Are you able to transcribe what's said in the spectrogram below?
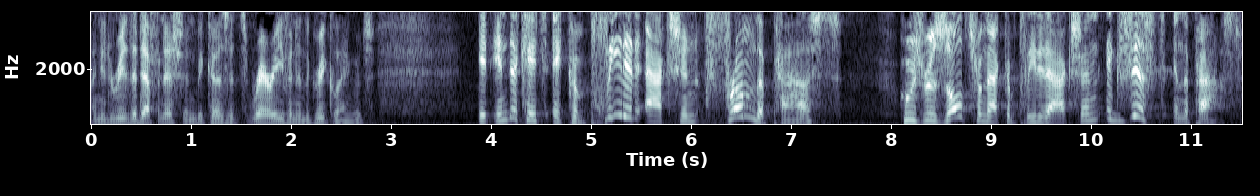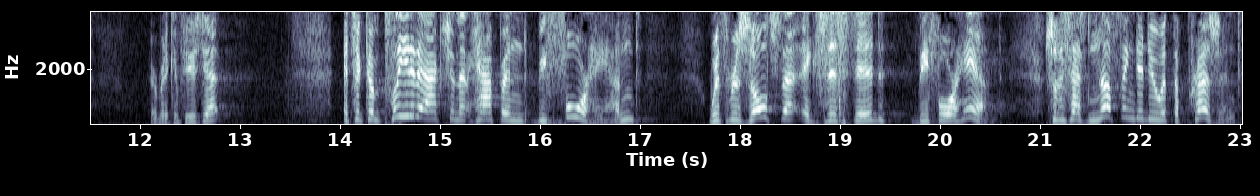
I need to read the definition because it's rare even in the Greek language it indicates a completed action from the past whose results from that completed action exist in the past. Everybody confused yet? It's a completed action that happened beforehand with results that existed beforehand. So this has nothing to do with the present,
